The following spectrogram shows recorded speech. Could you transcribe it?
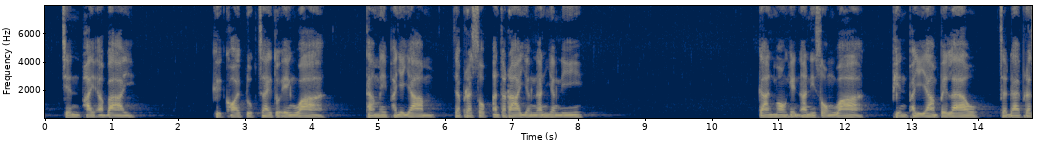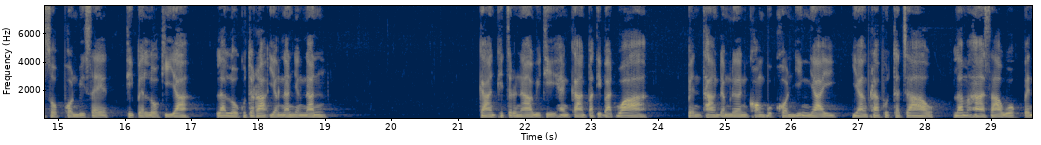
ๆ เช่นภัยอบาย คือคอยปลุกใจตัวเองว่า ถ้าไม่พยายามจะประสบอันตรายอย่างนั้นอย่างนี้ การมองเห็นอนิสงส์ว่า เพียรพยายามไปแล้ว จะได้ประสบผลวิเศษที่เป็นโลกิยะ และโลกุตระอย่างนั้นอย่างนั้น การพิจารณาวิธีแห่งการปฏิบัติว่า เป็นทางดำเนินของบุคคลยิ่งใหญ่อย่างพระพุทธเจ้าและมหาสาวกเป็น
